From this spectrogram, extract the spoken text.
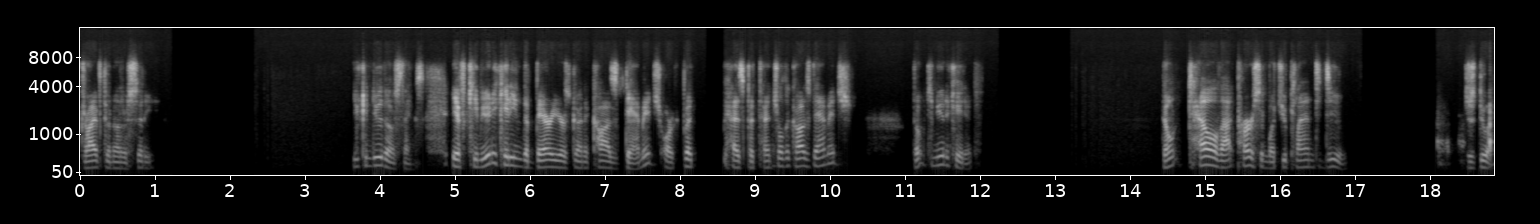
drive to another city. You can do those things. If communicating the barrier is going to cause damage or but has potential to cause damage, don't communicate it. Don't tell that person what you plan to do. Just do it.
